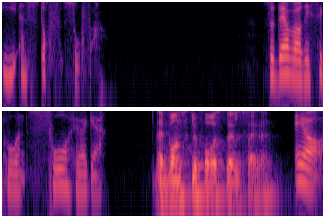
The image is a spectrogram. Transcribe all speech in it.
i en stoffsofa. Så der var risikoen så høy. Det er vanskelig å forestille seg det. Ja,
